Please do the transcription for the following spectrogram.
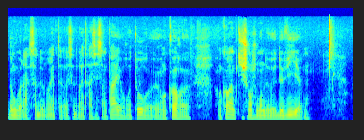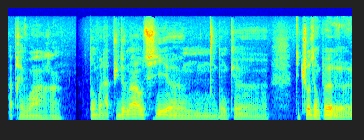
Donc voilà, ça devrait être, ça devrait être assez sympa. Et au retour, euh, encore, euh, encore un petit changement de, vie euh, à prévoir. Donc voilà, puis demain aussi, donc petite chose un peu,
